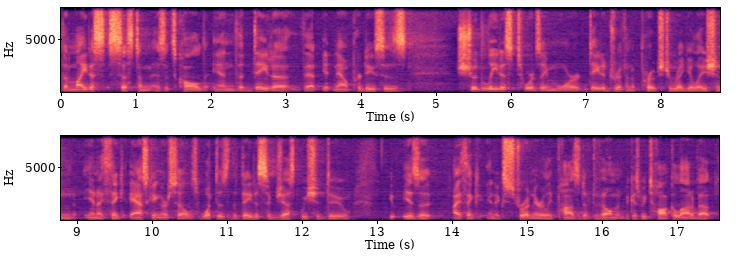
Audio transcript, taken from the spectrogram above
the Midas system, as it's called, and the data that it now produces should lead us towards a more data-driven approach to regulation. And I think asking ourselves, what does the data suggest we should do, is a, I think, an extraordinarily positive development because we talk a lot about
